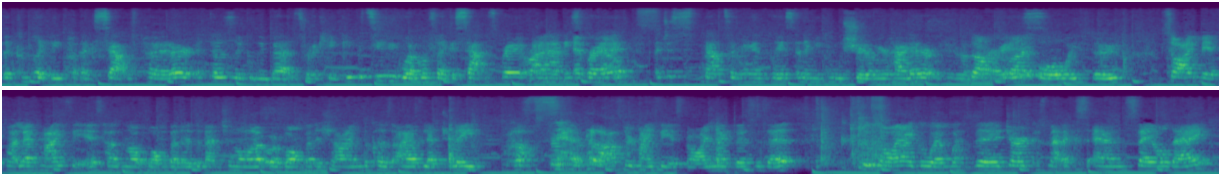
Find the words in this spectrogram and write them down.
like completely put like set with powder, it does look a wee bit sort of cakey. But see if you go in with like a satin spray or And any it spray, melts. it just melts everything in place, and then you can go straight on your highlighter or put it on That's your what I always do. So I make my like my face has not one bit of dimension on it or one bit of shine because I have literally plastered, plastered my face down like this is it. So now I go in with the Gerard Cosmetics um, Slay All Day.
